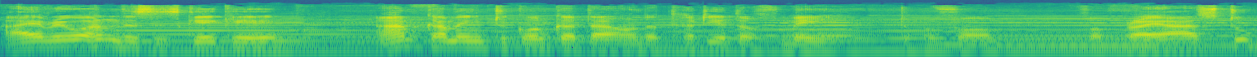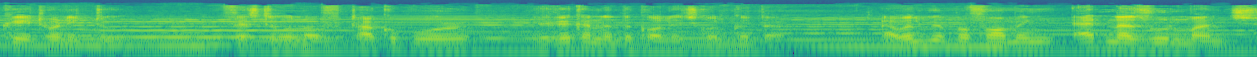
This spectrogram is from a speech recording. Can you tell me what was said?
Hi everyone, this is KK. I'm coming to Kolkata on the 30th of May to perform for Prayas 2K22, Festival of Thakupur, Vivekananda College, Kolkata. I will be performing at Nazrul Manch,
